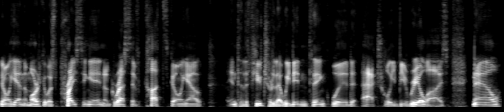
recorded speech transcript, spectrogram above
you know, again, the market was pricing in aggressive cuts going out into the future that we didn't think would actually be realized. Now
